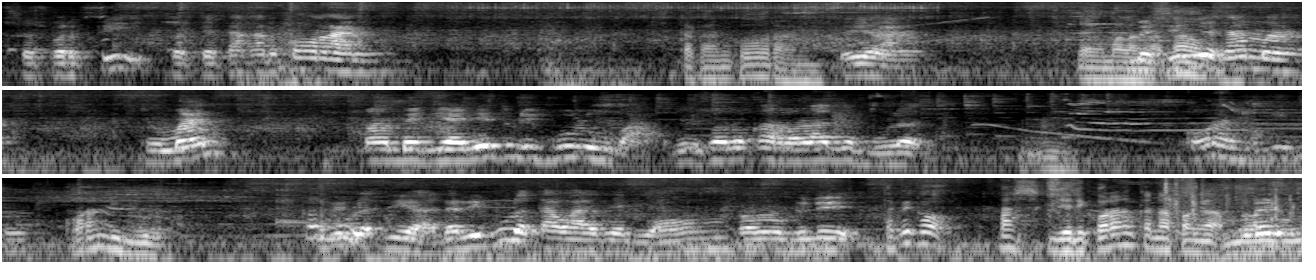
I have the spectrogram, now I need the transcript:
seperti percetakan koran. tekan koran Iya, yang malah mesinnya sama. Cuman ma- medianya itu digulung pak. Di sono karo lagi bulat. Hmm. Koran begitu. koran dibulat Kan bulat dia, dari bulat awalnya dia. Oh. Kalau gede, tapi kok pas jadi koran kenapa nggak melengkung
